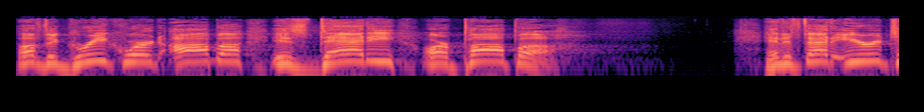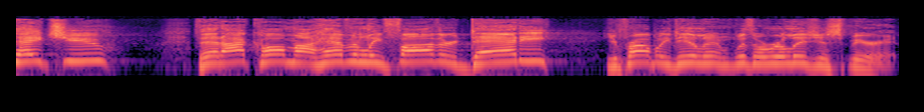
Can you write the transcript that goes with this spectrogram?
of the Greek word Abba is daddy or papa. And if that irritates you, that I call my heavenly father daddy, you're probably dealing with a religious spirit.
